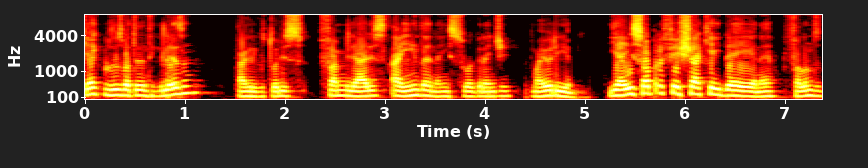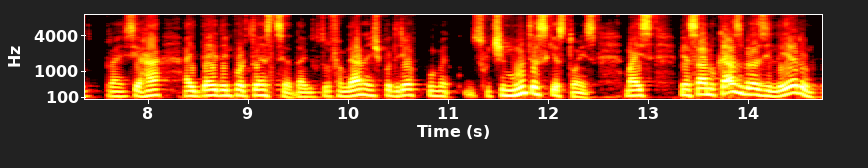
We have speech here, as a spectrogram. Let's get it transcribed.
Quem é que produz batata inglesa? Agricultores familiares ainda, né, em sua grande maioria. E aí, só para fechar aqui a ideia, né, falando para encerrar, a ideia da importância da agricultura familiar, a gente poderia discutir muitas questões, mas pensar no caso brasileiro,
